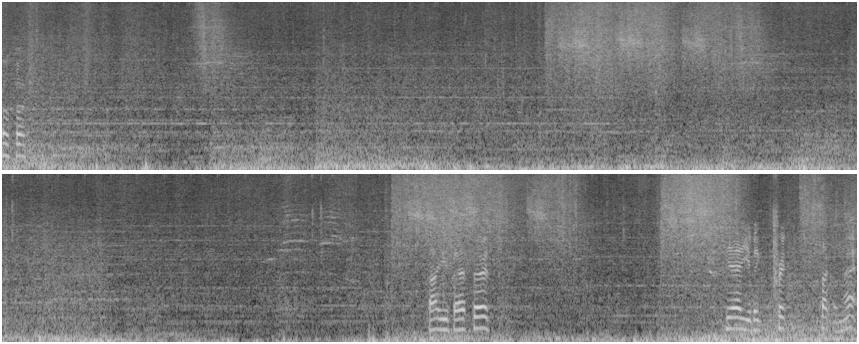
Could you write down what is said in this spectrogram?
Oh fuck. Ah, you bastard. Yeah, you big prick. Suck on that.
